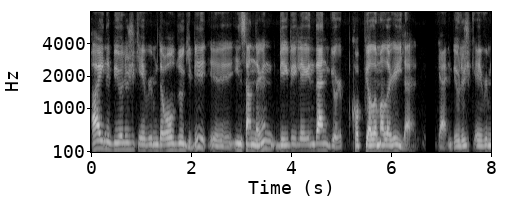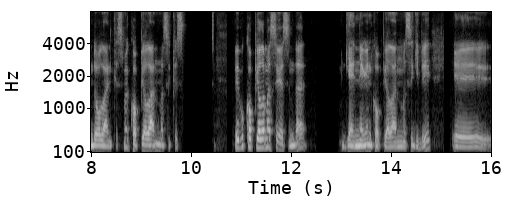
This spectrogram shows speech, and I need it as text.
aynı biyolojik evrimde olduğu gibi e, insanların birbirlerinden görüp kopyalamalarıyla yani biyolojik evrimde olan kısmı kopyalanması kısmı ve bu kopyalama sırasında genlerin kopyalanması gibi e,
